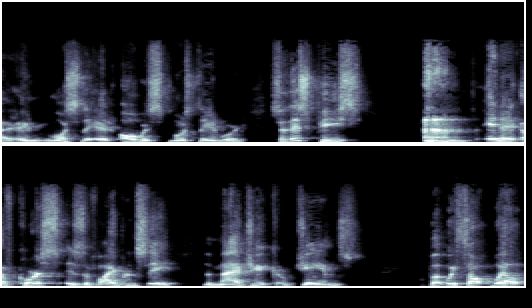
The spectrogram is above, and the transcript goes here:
uh, and mostly, and always mostly in wood. So this piece, in it, of course, is the vibrancy, the magic of James. But we thought, well,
